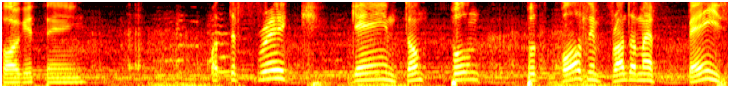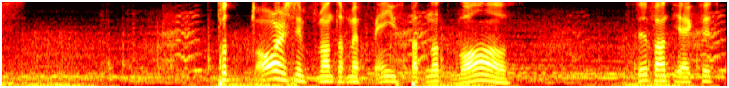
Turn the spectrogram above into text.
foggy thing. What the frick? Game, don't pull, put walls in front of my face. Put doors in front of my face, but not walls. Still found the exit.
